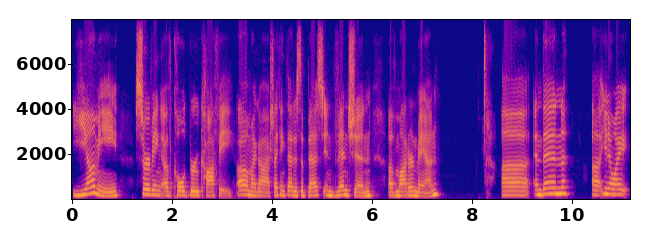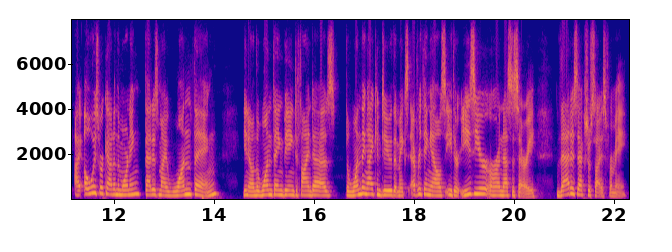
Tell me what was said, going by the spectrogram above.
yummy serving of cold brew coffee. Oh my gosh, I think that is the best invention of modern man. Uh, and then, uh, you know, I, I always work out in the morning. That is my one thing, you know, and the one thing being defined as the one thing I can do that makes everything else either easier or unnecessary. That is exercise for me,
